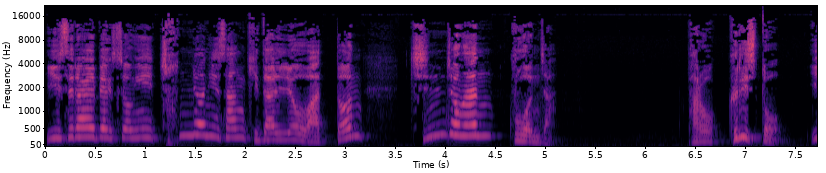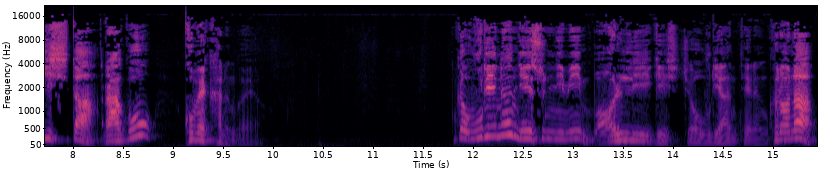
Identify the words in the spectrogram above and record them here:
이스라엘 백성이 천년 이상 기다려왔던 진정한 구원자, 바로 그리스도이시다라고 고백하는 거예요. 그러니까 우리는 예수님이 멀리 계시죠. 우리한테는. 그러나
